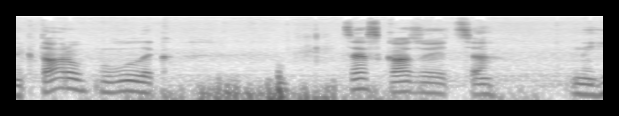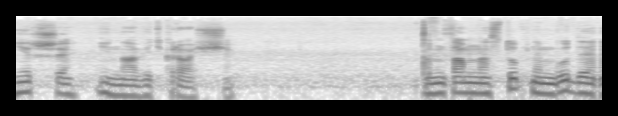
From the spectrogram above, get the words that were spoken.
нектару вулик це сказується не гірше і навіть краще. Там наступним буде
